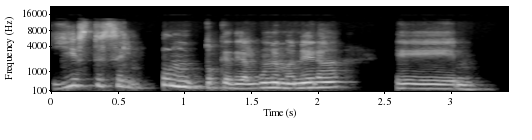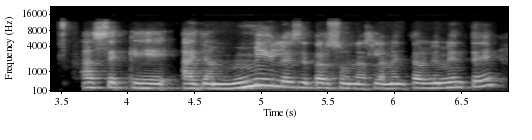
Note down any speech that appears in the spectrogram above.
Y este es el punto que de alguna manera eh, hace que haya miles de personas, lamentablemente,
